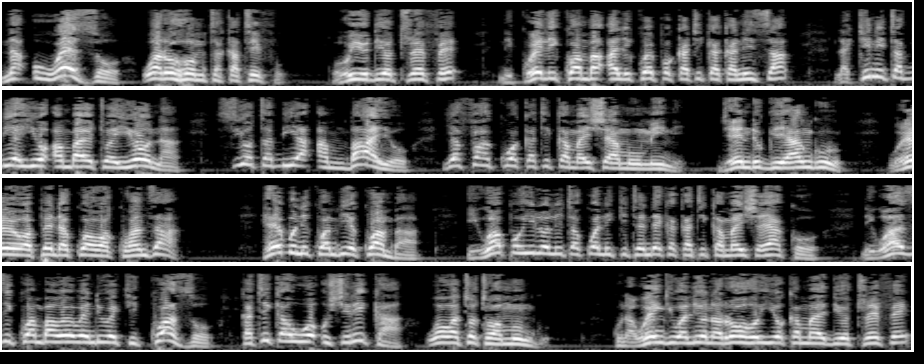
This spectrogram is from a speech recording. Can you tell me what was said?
na uwezo wa roho mtakatifu. Huyu ndiyo trefe ni kweli kwamba alikuwepo katika kanisa lakini tabia hiyo ambayo twaiona siyo tabia ambayo yafaa kuwa katika maisha ya muumini. Je ndugu yangu wewe wapenda kuwa wa kwanza? Hebu nikwambie kwamba iwapo hilo litakuwa likitendeka katika maisha yako ni wazi kwamba wewe ndiwe kikwazo katika huo ushirika wa watoto wa mungu kuna wengi walio na roho hiyo kama diotrefe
